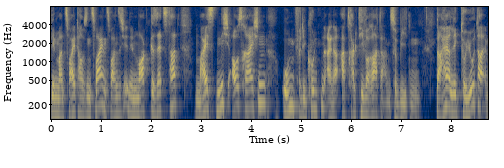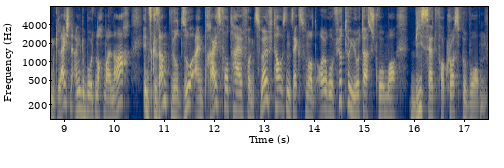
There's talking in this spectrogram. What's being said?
den man 2022 in den Markt gesetzt hat, meist nicht ausreichen, um für die Kunden eine attraktive Rate anzubieten. Daher legt Toyota im gleichen Angebot nochmal nach. Insgesamt wird so ein Preisvorteil von 12.600 Euro für Toyotas Stromer B-Set for Cross beworben.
